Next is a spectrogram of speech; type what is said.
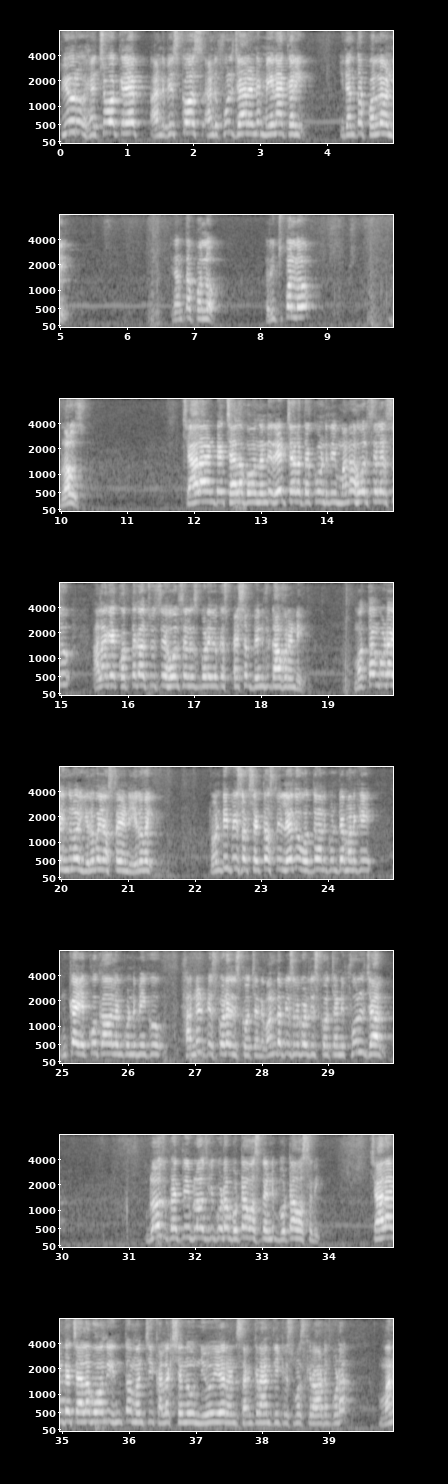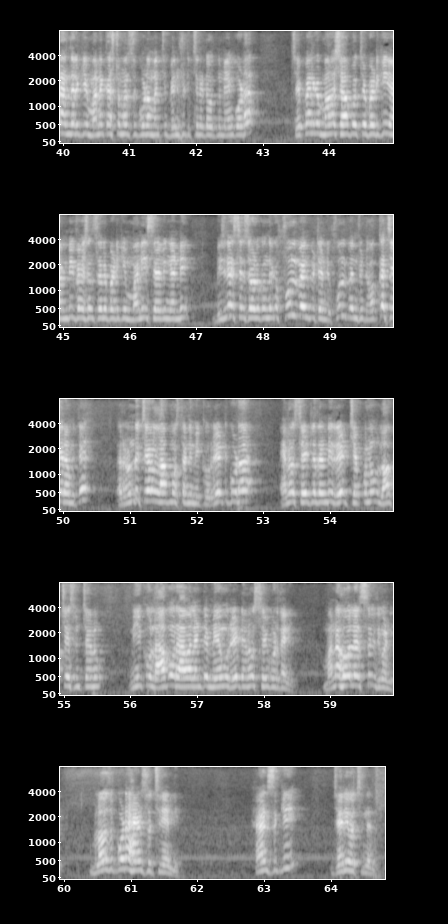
Pure HO crepe and viscose and full జాల్ అండి మీనా కర్రీ. ఇదంతా పల్లో అండి. ఇదంతా పల్లో రిచ్ పల్లో బ్లౌజ్. చాలా అంటే చాలా బాగుందండి. రేట్ చాలా తక్కువ ఉంటుంది. మన హోల్సేలర్స్ అలాగే కొత్తగా చూసే హోల్సేలర్స్ కూడా ఇది ఒక స్పెషల్ బెనిఫిట్ ఆఫర్ అండి. మొత్తం కూడా ఇందులో ఇరవై వస్తాయండి ఇరవై. ట్వంటీ పీస్ ఒక సెట్ వస్తాయి లేదు వద్దు అనుకుంటే మనకి ఇంకా ఎక్కువ కావాలనుకుంటే మీకు హండ్రెడ్ పీస్ కూడా తీసుకోవచ్చండి. వంద పీసులు కూడా తీసుకోవచ్చండి. ఫుల్ జాల్. బ్లౌజ్ ప్రతి బ్లౌజ్కి కూడా బుటా వస్తుందండి. బుటా వస్తుంది. చాలా అంటే చాలా బాగుంది. ఇంత మంచి collection new year and Sankranti క్రిస్మస్కి రావడం కూడా మన అందరికీ మన కస్టమర్స్ కూడా మంచి బెనిఫిట్ ఇచ్చినట్టు అవుతుంది. మేము కూడా చెప్పాను మా షాప్ వచ్చేప్పటికి ఎంబీ ఫ్యాషన్స్ అనేప్పటికీ మనీ సేవింగ్ అండి. బిజినెస్ చేసే వాళ్ళకి అందరికీ ఫుల్ బెనిఫిట్ అండి. Full benefit. ఒక్క చీర అమ్మితే రెండు చీరల లాభం వస్తుంది మీకు. రేట్ కూడా అనౌన్స్ చేయట్లేదండి. రేట్ చెప్పను లాక్ చేసి ఉంచాను. మీకు లాభం రావాలంటే మేము రేట్ అనౌన్స్ చేయకూడదని. మన హోల్డర్స్ ఇదిగోండి బ్లౌజ్ కూడా హ్యాండ్స్ వచ్చినాయండి. హ్యాండ్స్కి జరీ వచ్చిందండి.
